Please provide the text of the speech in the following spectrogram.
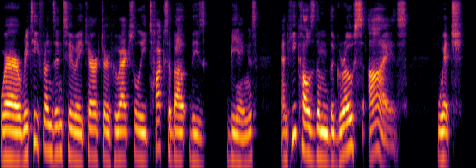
where Retief runs into a character who actually talks about these beings, and he calls them the gross eyes, which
